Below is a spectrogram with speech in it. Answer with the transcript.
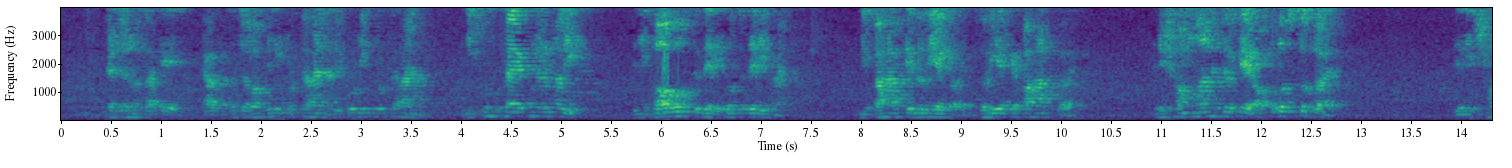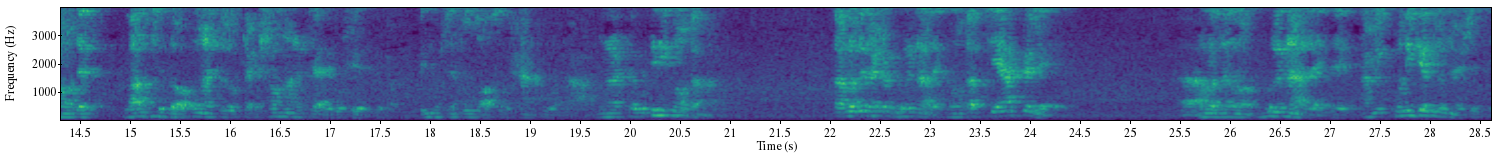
এর জন্য তাকে কার কাছে জবাবদিহি করতে হয় না রিপোর্টিং করতে হয় না। তিনি কোন ফায়াকুনের মালিক, তিনি হওয়া বলতে দেরি হতে দেরি হয় না। তিনি পাহাড়কে দরিয়া করেন, দরিয়াকে পাহাড় করেন। তিনি সম্মানিতকে অপদস্থ করেন। তিনি সমাজের লাঞ্ছিত, অপমানিত লোকটাকে সম্মানের চেয়ারে বসিয়ে দিতে পারেন। তিনি হচ্ছেন আল্লাহ সুবহানাহু ওনার একটা তিনি ক্ষমতার মালিক। আমরা যেন একটা ভুলে না যাই, ক্ষমতার চেয়ার পেলে আমরা যেন ভুলে না যাই যে আমি ক্ষণিকের জন্য এসেছি।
